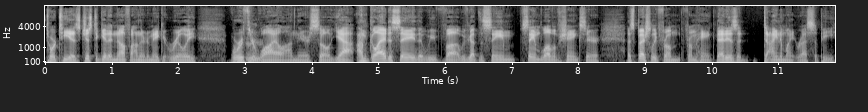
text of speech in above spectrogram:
tortillas just to get enough on there to make it really worth your Mhm. while on there. So yeah, I'm glad to say that we've uh, we've got the same same love of shanks there, especially from from Hank. That is a dynamite recipe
